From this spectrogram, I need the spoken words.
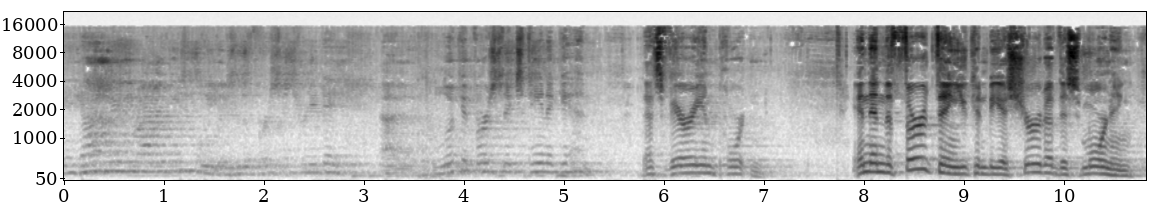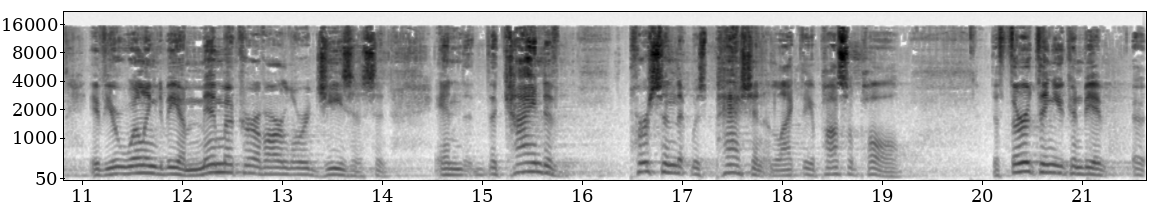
And God made it right with these believers in the first century day. Uh, look at verse 16 again. That's very important. And then the third thing you can be assured of this morning, if you're willing to be a mimicker of our Lord Jesus and, and the kind of person that was passionate like the Apostle Paul, the third thing you can be, uh,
